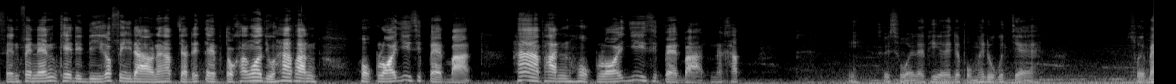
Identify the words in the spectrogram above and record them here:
เซ็นไฟแนนซ์เครดิตดีก็ฟรีดาวนะครับ จัดได้เต็มตัวข้างวดอยู่ 5,628 บาท 5,628 บาทนะครับ สวยๆเลยพี่เอ้ยเดี๋ยวผมให้ดูกุญแจ สวยไหม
